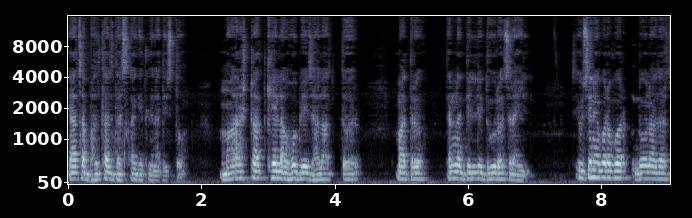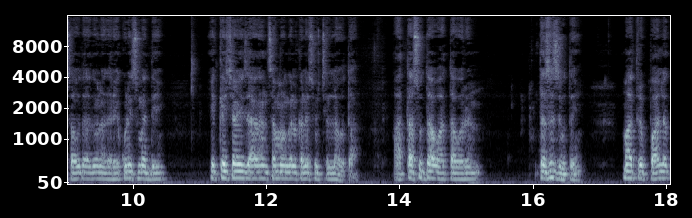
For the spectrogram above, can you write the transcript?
याचा भलताच धसका घेतलेला दिसतो. महाराष्ट्रात खेळ अहोबे झाला तर मात्र त्यांना दिल्ली दूरच राहील. शिवसेनेबरोबर दोन हजार चौदा दोन हजार एकोणीसमध्ये एक्केचाळीस जागांचा मंगल कलश उचलला होता आतासुद्धा वातावरण तसंच होतंय. मात्र पालक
